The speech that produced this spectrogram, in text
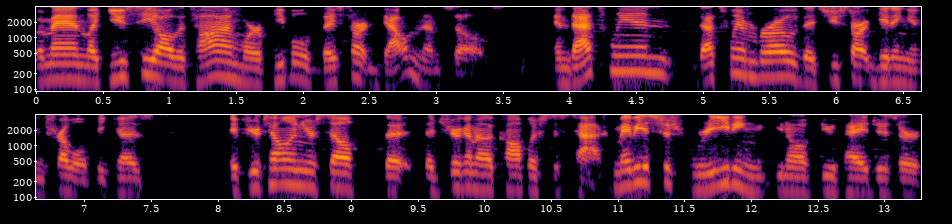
But man, like you see all the time where people they start doubting themselves, and that's when that's when, bro, that you start getting in trouble because if you're telling yourself that that you're gonna accomplish this task, maybe it's just reading, you know, a few pages or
